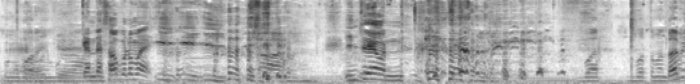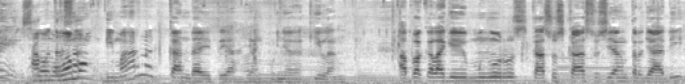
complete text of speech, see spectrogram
pengoboran yang punya Kanda siapa nama? I I I. Incheon. buat buat teman-teman Tapi ngomong-ngomong di mana kanda itu ya yang punya kilang? Apakah lagi mengurus kasus-kasus yang terjadi?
